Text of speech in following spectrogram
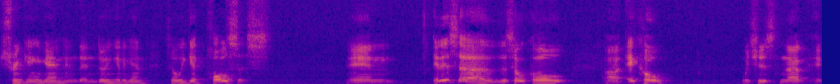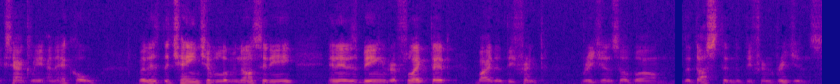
shrinking again and then doing it again. So we get pulses. And it is uh, the so-called uh, echo, which is not exactly an echo, but it's the change of luminosity and it is being reflected by the different regions of um, the dust in the different regions.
